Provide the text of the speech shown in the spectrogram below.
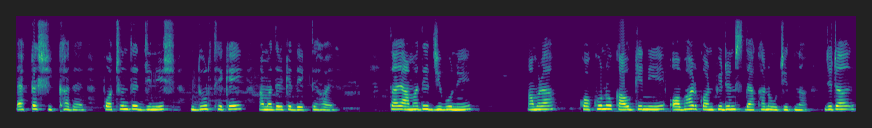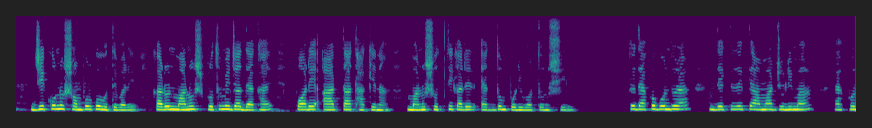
একটা শিক্ষা দেয়, পছন্দের জিনিস দূর থেকেই আমাদেরকে দেখতে হয়। তাই আমাদের জীবনে আমরা কখনো কাউকে নিয়ে ওভার কনফিডেন্স দেখানো উচিত না, যেটা যে কোনো সম্পর্ক হতে পারে। কারণ মানুষ প্রথমে যা দেখায় পরে আর তা থাকে না। মানুষ সত্যিকারের একদম পরিবর্তনশীল। তো দেখো বন্ধুরা, দেখতে দেখতে আমার জুলিমা এখন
